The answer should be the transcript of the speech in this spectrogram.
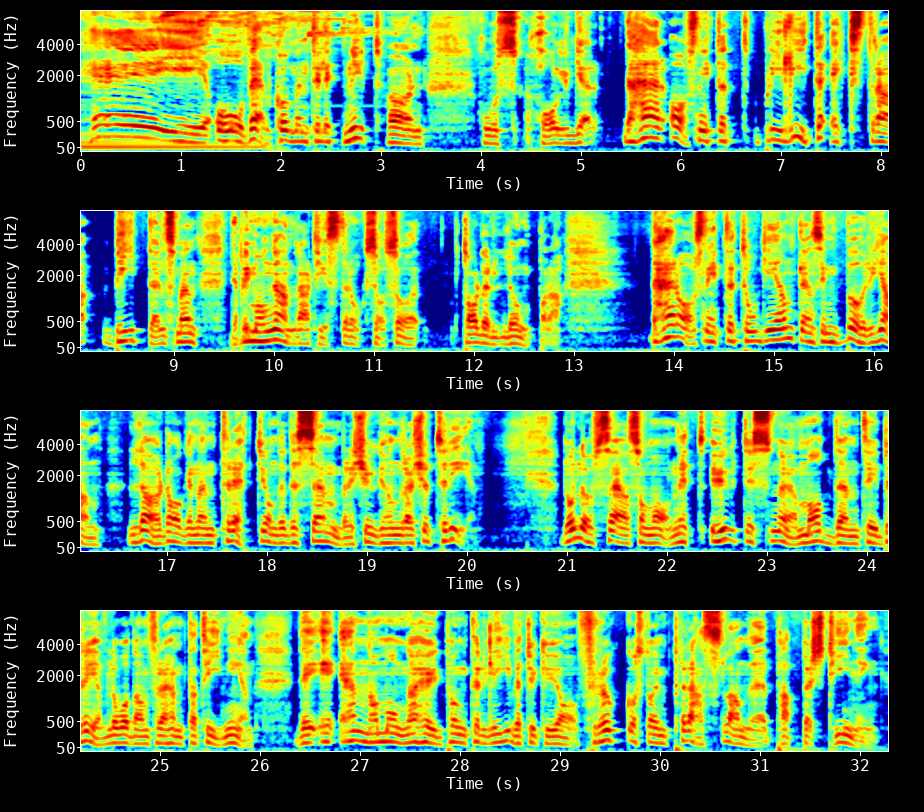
Hej och välkommen till ett nytt hörn hos Holger. Det här avsnittet blir lite extra Beatles men det blir många andra artister också så ta det lugnt bara. Det här avsnittet tog egentligen sin början lördagen den 30 december 2023. Då lufsar jag som vanligt ut i snömodden till brevlådan för att hämta tidningen. Det är en av många höjdpunkter i livet tycker jag. Frukost och en prasslande papperstidning.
